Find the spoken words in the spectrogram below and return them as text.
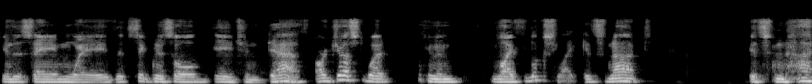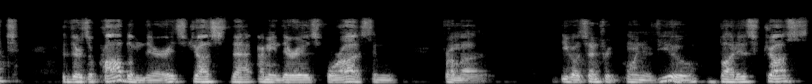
in the same way that sickness, old age, and death are just what human life looks like. It's not, it's not that there's a problem there. It's just that, I mean, there is for us and from a egocentric point of view, but it's just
